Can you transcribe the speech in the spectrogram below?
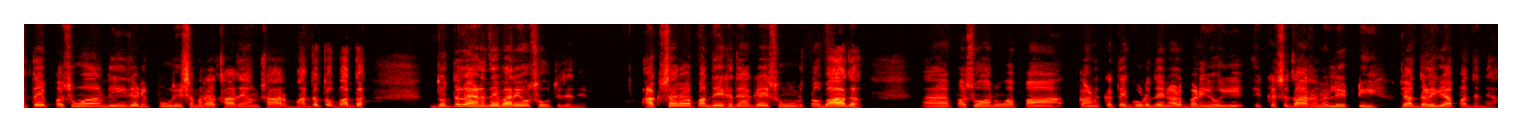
ਅਤੇ ਪਸ਼ੂਆਂ ਦੀ ਜਿਹੜੀ ਪੂਰੀ ਸਮਰੱਥਾ ਦੇ ਅਨੁਸਾਰ ਵੱਧ ਤੋਂ ਵੱਧ ਦੁੱਧ ਲੈਣ ਦੇ ਬਾਰੇ ਉਹ ਸੋਚਦੇ ਨੇ। ਅਕਸਰ ਆਪਾਂ ਦੇਖਦੇ ਹਾਂ ਕਿ ਸੂਣ ਤੋਂ ਬਾਅਦ ਪਸ਼ੂਆਂ ਨੂੰ ਆਪਾਂ ਕਣਕ ਤੇ ਗੁੜ ਦੇ ਨਾਲ ਬਣੀ ਹੋਈ ਇੱਕ ਸਧਾਰਨ ਲੇਟੀ ਜਾਂ ਦਲੀਆ ਆਪਾਂ ਦਿੰਦੇ ਹਾਂ।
